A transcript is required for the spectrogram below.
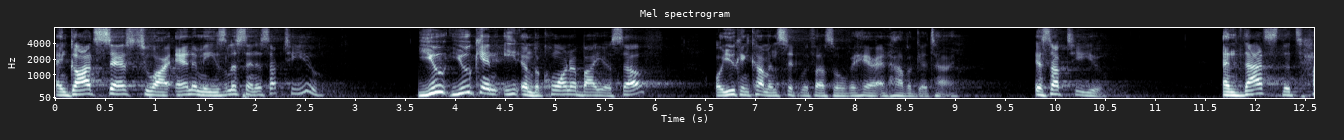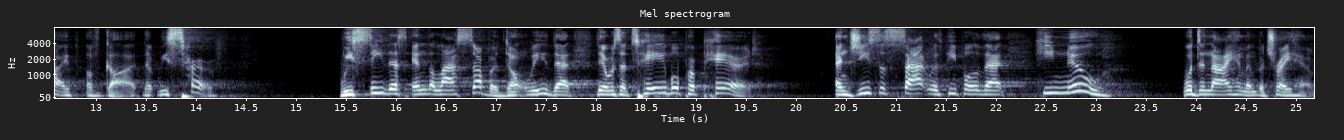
And God says to our enemies, listen, it's up to you. You, you can eat in the corner by yourself, or you can come and sit with us over here and have a good time. It's up to you. And that's the type of God that we serve. We see this in the Last Supper, don't we? That there was a table prepared, and Jesus sat with people that he knew would deny him and betray him,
